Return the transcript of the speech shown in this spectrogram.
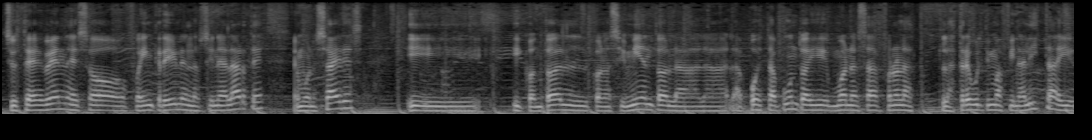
Si ustedes ven, eso fue increíble en la Usina del Arte, en Buenos Aires. Y, y con todo el conocimiento, la, la- la puesta a punto, ahí, bueno, esas fueron las, las tres últimas finalistas. Y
